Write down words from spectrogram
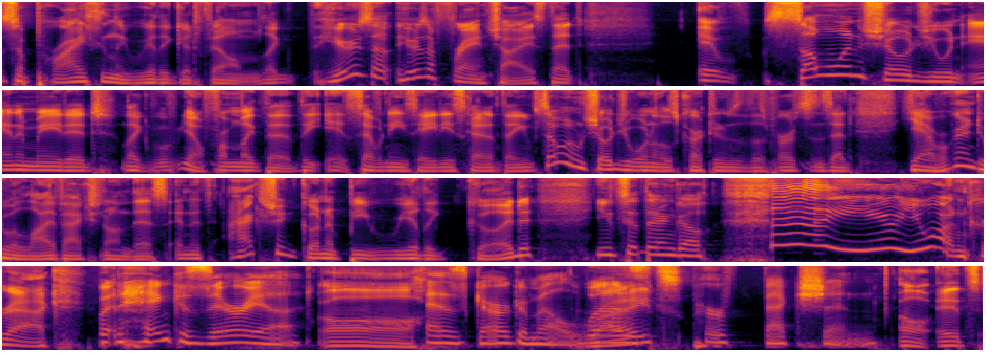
surprisingly really good films. Like here's a here's a franchise that if someone showed you an animated like you know from like the the 70s 80s kind of thing if someone showed you one of those cartoons of this person said yeah we're going to do a live action on this and it's actually going to be really good you'd sit there and go you you on crack But Hank Azaria oh as Gargamel was Right? perfection. Oh, it's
